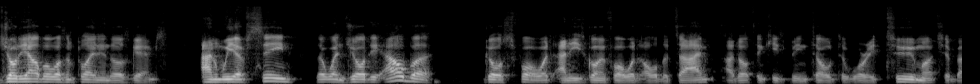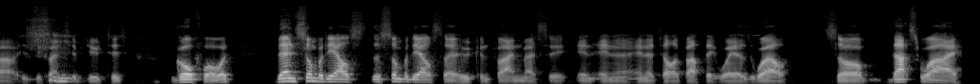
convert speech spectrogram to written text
Jordi Alba wasn't playing in those games. And we have seen that when Jordi Alba goes forward, and he's going forward all the time, I don't think he's been told to worry too much about his hmm. defensive duties. Go forward. Then somebody else, there's somebody else there who can find Messi in, in, a, in a telepathic way as well. So that's why,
